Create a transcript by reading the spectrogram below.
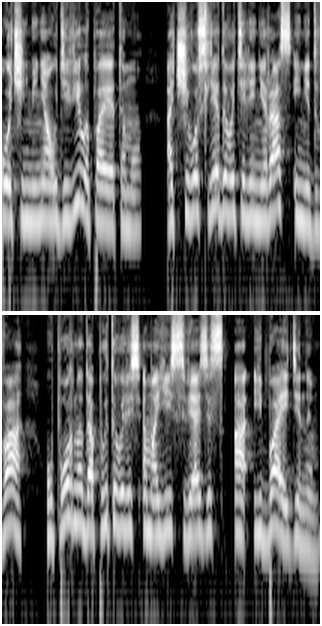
Очень меня удивило поэтому, отчего следователи не раз и не два упорно допытывались о моей связи с А. и Байдиным.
